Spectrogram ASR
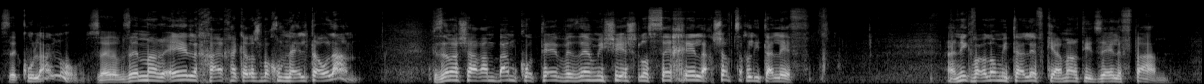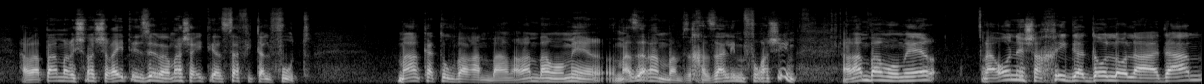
זה כולנו. זה, זה מראה לך איך הקדוש ברוך הוא מנהל את העולם. וזה מה שהרמב"ם כותב, וזה מי שיש לו שכל, עכשיו צריך להתעלף. אני כבר לא מתעלף כי אמרתי את זה אלף פעם. אבל הפעם הראשונה שראיתי את זה, ממש הייתי על סף התעלפות. מה כתוב ברמב"ם? הרמב"ם אומר, מה זה רמב"ם? זה חז"לים מפורשים. הרמב"ם אומר, העונש הכי גדול לו לאדם,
